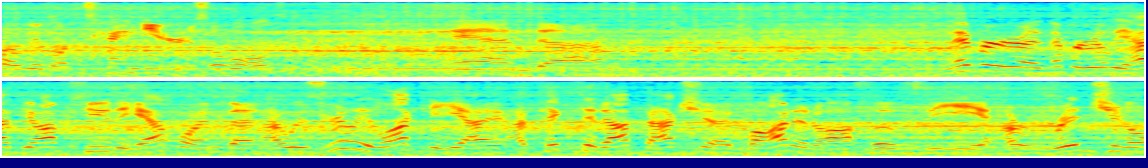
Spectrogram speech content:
probably about 10 years old. And uh, never never really had the opportunity to get one, but I was really lucky. I, I, picked it up. Actually, I bought it off of the original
